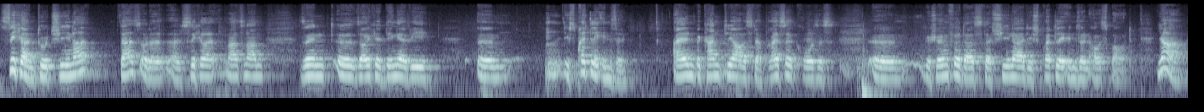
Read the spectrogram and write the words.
Sichern tut China das oder als Sichermaßnahmen sind äh, solche Dinge wie ähm, die Spratly-Inseln. Allen bekannt hier aus der Presse, großes äh, Geschimpfe, dass, dass China die Spratly-Inseln ausbaut. Ja,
